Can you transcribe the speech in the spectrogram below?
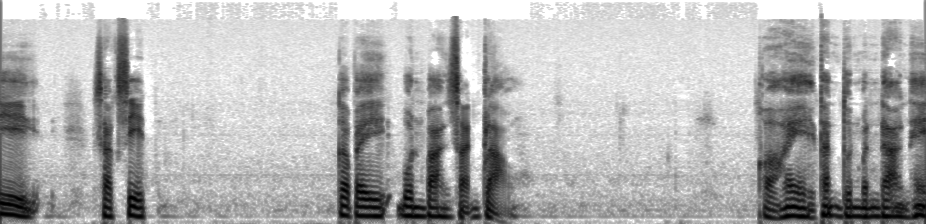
ที่ศักดิ์สิทธิ์ ก็ไปบนบานสารกล่าว ขอให้ท่านดลบันดาลให้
